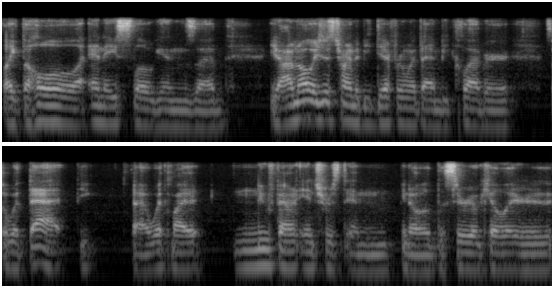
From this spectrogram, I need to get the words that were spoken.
like the whole NA slogans. Uh, you know, I'm always just trying to be different with that and be clever. So with that, uh, with my newfound interest in you know the serial killer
